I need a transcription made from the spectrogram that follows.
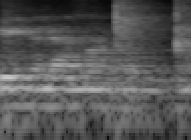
quem, aliás, nós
